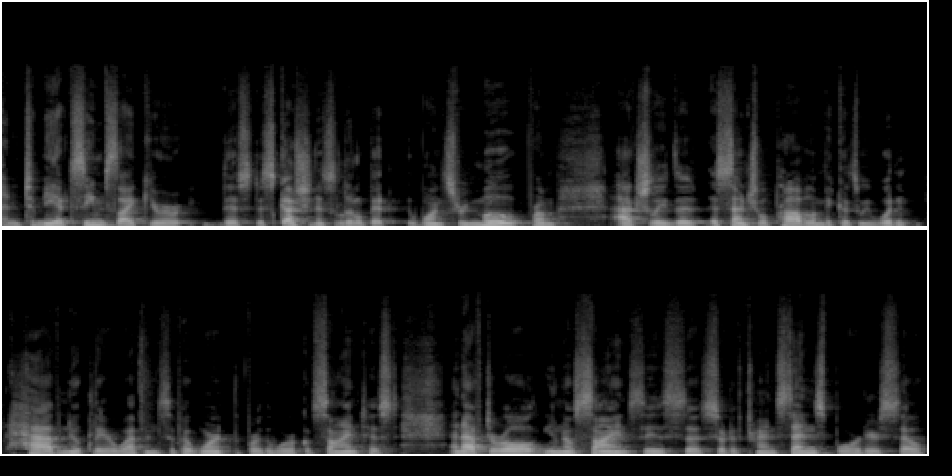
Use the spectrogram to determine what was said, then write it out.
And to me, it seems like your, this discussion is a little bit once removed from actually the essential problem because we wouldn't have nuclear weapons if it weren't for the work of scientists. And after all, you know, science is uh, sort of transcends borders, so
